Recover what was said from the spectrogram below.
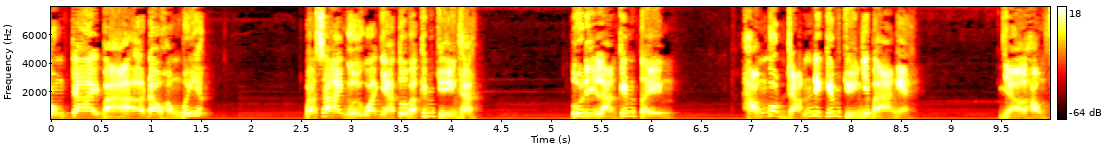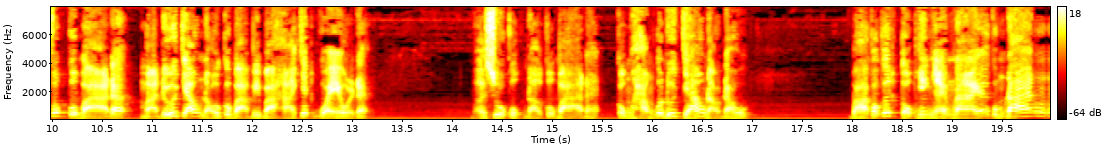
Con trai bà ở đâu không biết. Bà sai người qua nhà tôi bà kiếm chuyện hả? Tôi đi làm kiếm tiền. Không có rảnh đi kiếm chuyện với bà nghe. Nhờ hồng phúc của bà đó Mà đứa cháu nội của bà bị bà hại chết queo rồi đó. Bởi suốt cuộc đời của bà đó, Cũng không có đứa cháu nào đâu. Bà có kết cục như ngày hôm nay cũng đáng.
